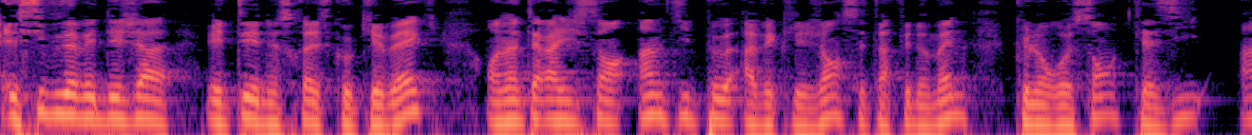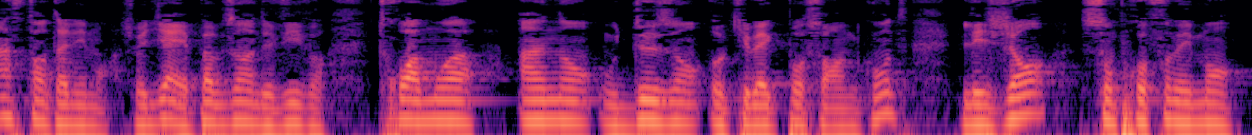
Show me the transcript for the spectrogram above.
Et si vous avez déjà été, ne serait-ce qu'au Québec, en interagissant un petit peu avec les gens, c'est un phénomène que l'on ressent quasi instantanément. Je veux dire, il n'y a pas besoin de vivre trois mois, un an ou deux ans au Québec pour s'en rendre compte. Les gens sont profondément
